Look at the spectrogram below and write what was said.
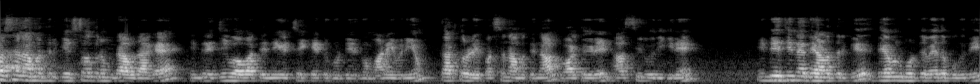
பச நாமத்திற்கு ஸ்தோத்திரம். உண்டாவதாக இன்றைய ஜீவ நிகழ்ச்சியை கேட்டுக்கொண்டிருக்கும் அனைவரையும் கர்த்தருடைய பச நாமத்தினால் வாழ்த்துகிறேன் ஆசீர்வதிக்கிறேன். இன்றைய தின தியானத்திற்கு தேவன் கொடுத்த வேத பகுதி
